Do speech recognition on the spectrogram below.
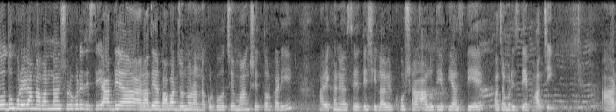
তো দুপুরে রান্না বান্না শুরু করে দিছি। আদেয়া আর আদেয়ার বাবার জন্য রান্না করব হচ্ছে মাংসের তরকারি। আর এখানে আছে দেশি লাউয়ের খোসা, আলু দিয়ে পেঁয়াজ দিয়ে কাঁচামরিচ দিয়ে ভাজি। আর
